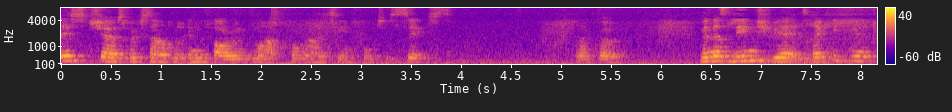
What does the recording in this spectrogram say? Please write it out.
This shows, for example, in the following remark from 1946. And I quote Wenn das Leben schwer erträglich wird,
